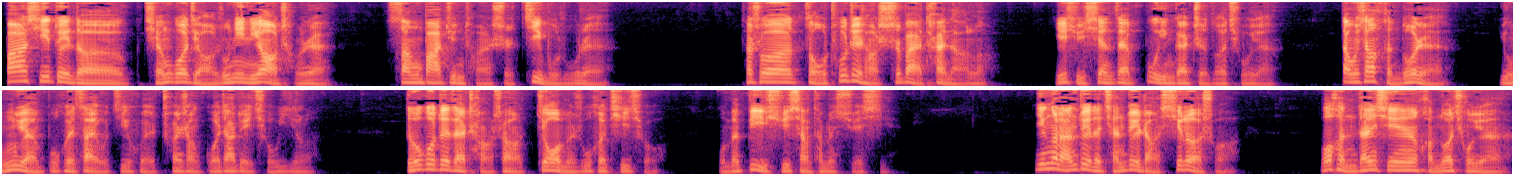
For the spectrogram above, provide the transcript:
巴西队的前国脚茹尼尼奥承认，桑巴军团是技不如人。他说：“走出这场失败太难了，也许现在不应该指责球员，但我想很多人。”永远不会再有机会穿上国家队球衣了。德国队在场上教我们如何踢球，我们必须向他们学习。英格兰队的前队长希勒说：“我很担心很多球员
